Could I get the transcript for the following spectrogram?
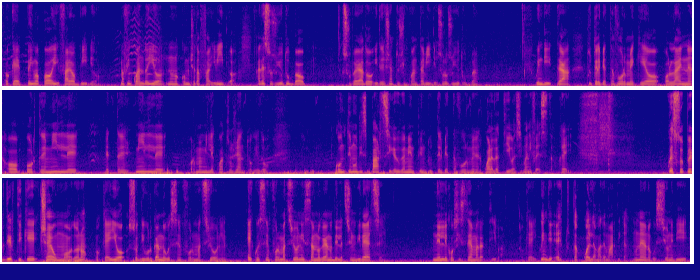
Ok, prima o poi farò video. Ma fin quando io non ho cominciato a fare video, adesso su YouTube ho superato i 350 video solo su YouTube. Quindi tra tutte le piattaforme che ho online ho oltre 1000 e 3000 ormai 1400 credo contenuti sparsi gratuitamente in tutte le piattaforme nel quale adattiva si manifesta ok questo per dirti che c'è un modo, no? Ok, io sto divulgando queste informazioni e queste informazioni stanno creando delle azioni diverse nell'ecosistema adattiva. Ok, quindi è tutta qua la matematica, non è una questione di,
